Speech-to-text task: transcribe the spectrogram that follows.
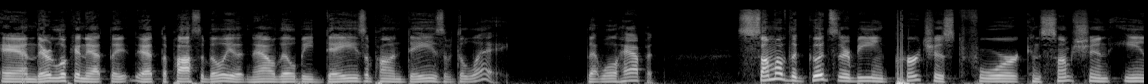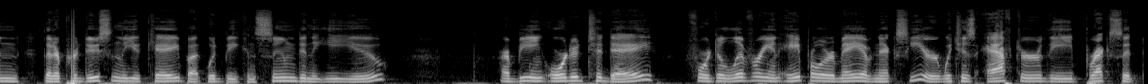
and they're looking at the at the possibility that now there'll be days upon days of delay that will happen. Some of the goods that are being purchased for consumption in that are produced in the UK but would be consumed in the EU are being ordered today for delivery in April or May of next year, which is after the Brexit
